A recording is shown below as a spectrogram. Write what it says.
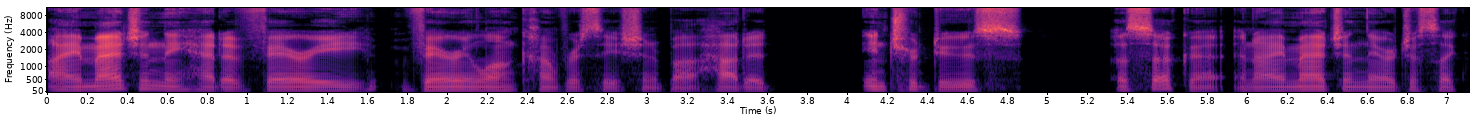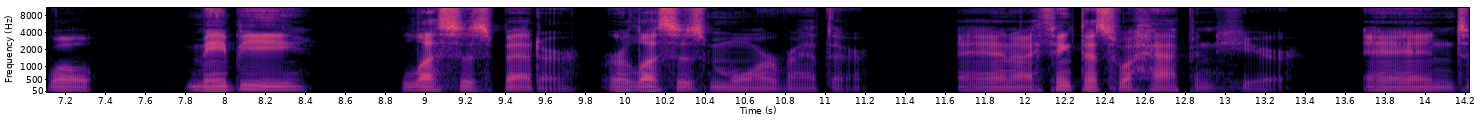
I imagine they had a very very long conversation about how to introduce Ahsoka and I imagine they were just like, well, maybe less is better or less is more rather. And I think that's what happened here. And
